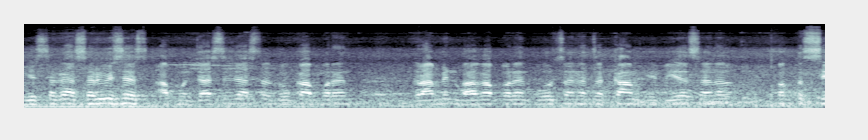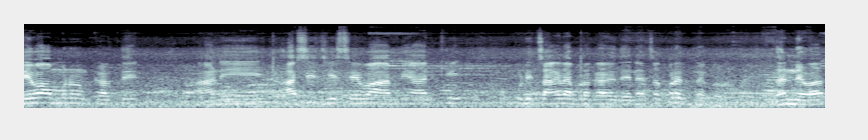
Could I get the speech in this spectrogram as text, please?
हे सगळ्या सर्व्हिसेस आपण जास्तीत जास्त लोकांपर्यंत ग्रामीण भागापर्यंत पोहोचवण्याचं काम हे बी एस एन एल फक्त सेवा म्हणून करते. आणि अशीच ही सेवा आम्ही आणखी पुढे चांगल्या प्रकारे देण्याचा प्रयत्न करू. धन्यवाद.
